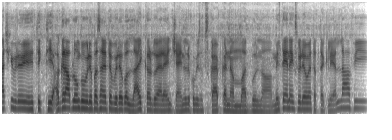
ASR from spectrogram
आज की वीडियो यही तक थी अगर आप लोगों को वीडियो पसंद है तो वीडियो को लाइक कर दो यार चैनल को भी सब्सक्राइब करना मत भूलना। मिलते हैं नेक्स्ट वीडियो में, तब तक के लिए अल्लाह हाफिज़।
